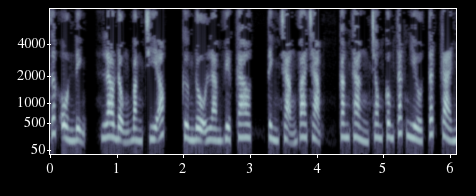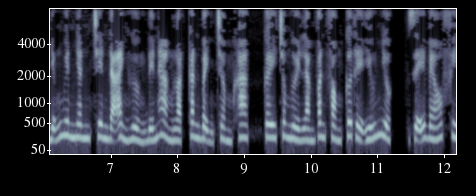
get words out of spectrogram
giấc ổn định, lao động bằng trí óc, cường độ làm việc cao, tình trạng va chạm, căng thẳng trong công tác nhiều tất cả những nguyên nhân trên đã ảnh hưởng đến hàng loạt căn bệnh trầm kha, gây cho người làm văn phòng cơ thể yếu nhược, dễ béo phì,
